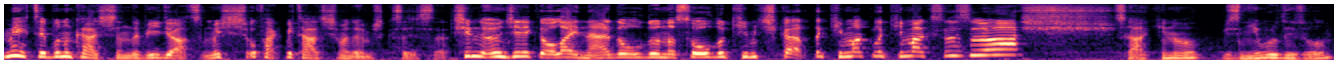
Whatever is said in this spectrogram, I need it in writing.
Mehte bunun karşılığında video atmış. Ufak bir tartışma dönmüş kısacası. Şimdi öncelikle olay nerede oldu, nasıl oldu, kim çıkarttı, kim haklı, kim haksız. Ah, şşş. Sakin ol. Biz niye buradayız oğlum?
